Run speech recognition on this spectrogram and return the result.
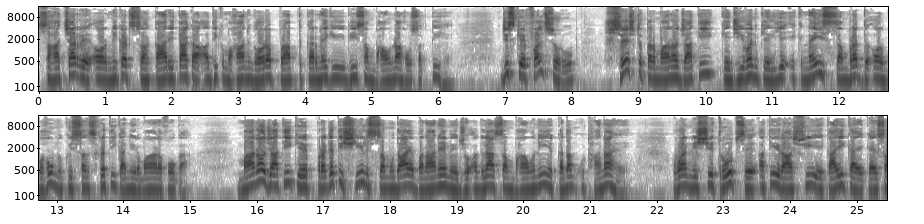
साहचर्य और निकट सहकारिता का अधिक महान गौरव प्राप्त करने की भी संभावना हो सकती है, जिसके फलस्वरूप श्रेष्ठतर मानव जाति के जीवन के लिए एक नई समृद्ध और बहुमुखी संस्कृति का निर्माण होगा। मानव जाति के प्रगतिशील समुदाय बनाने में जो अगला संभावनीय कदम उठाना है वह निश्चित रूप से अति राष्ट्रीय इकाई का एक ऐसा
